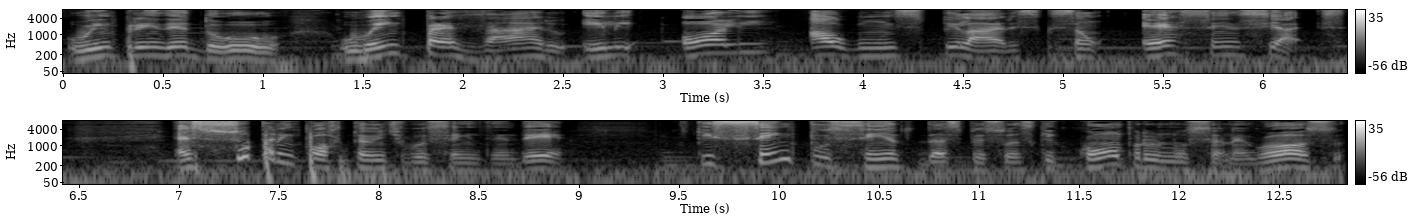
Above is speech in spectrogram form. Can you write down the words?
o empreendedor, o empresário, ele olhe alguns pilares que são essenciais. É super importante você entender que 100% das pessoas que compram no seu negócio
